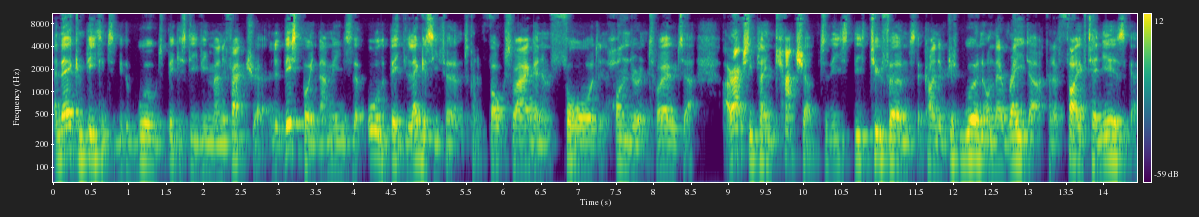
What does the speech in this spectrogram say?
And they're competing to be the world's biggest EV manufacturer. And at this point, that means that all the big legacy firms, kind of Volkswagen and Ford and Honda and Toyota, are actually playing catch up to these, these two firms that kind of just weren't on their radar kind of five, ten years ago.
